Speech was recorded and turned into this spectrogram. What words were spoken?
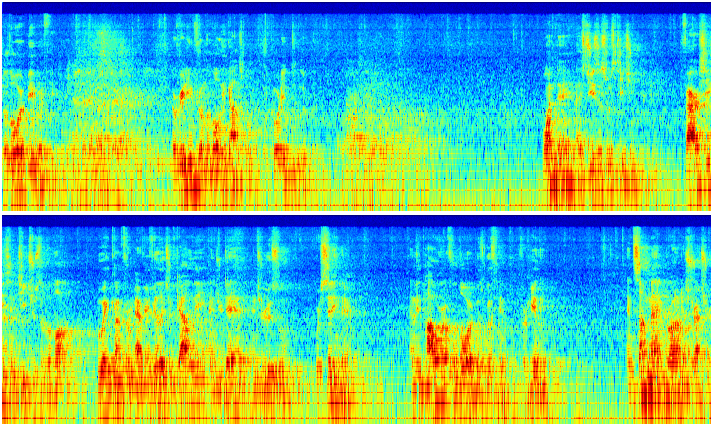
The Lord be with you. A reading from the Holy Gospel according to Luke. One day, as Jesus was teaching, Pharisees and teachers of the law, who had come from every village of Galilee and Judea and Jerusalem, were sitting there, and the power of the Lord was with him for healing. And some men brought on a stretcher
